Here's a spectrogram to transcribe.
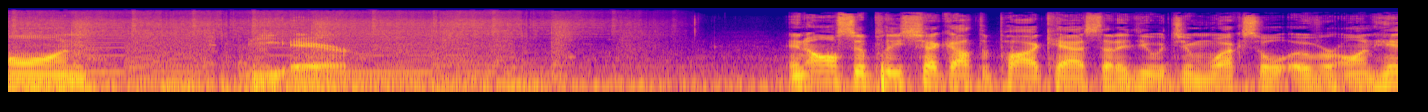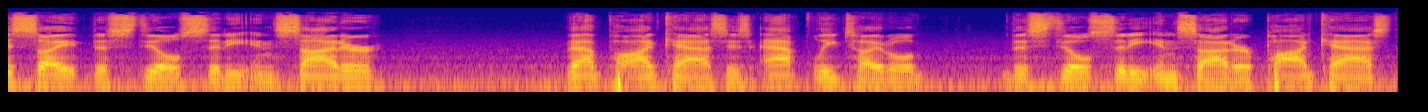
on the air. And also, please check out the podcast that I do with Jim Wexell over on his site, The Steel City Insider. That podcast is aptly titled The Steel City Insider Podcast.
